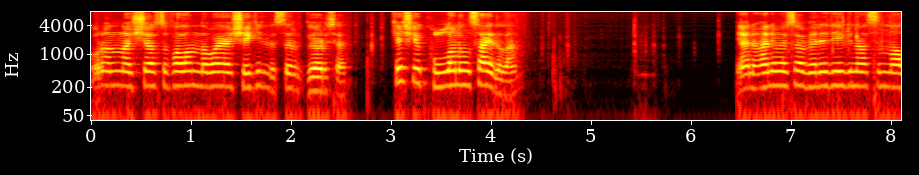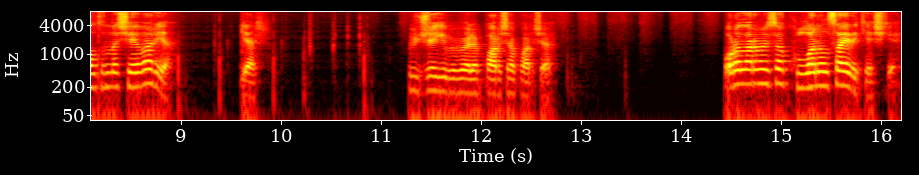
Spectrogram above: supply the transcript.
Buranın aşağısı falan da bayağı şekilde sırf görsel. Keşke kullanılsaydı lan. Yani hani mesela belediye binasının altında şey var ya. Yer. Hücre gibi böyle parça parça. Oralar mesela kullanılsaydı keşke.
